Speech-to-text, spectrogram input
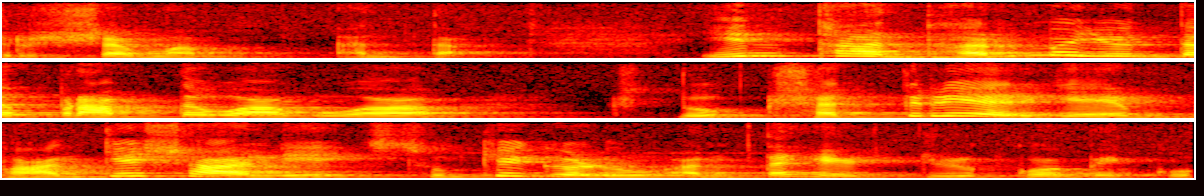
ದೃಶ್ಯಮಂ ಅಂತ. ಇಂಥ ಧರ್ಮಯುದ್ಧ ಪ್ರಾಪ್ತವಾಗುವ ಕ್ಷತ್ರಿಯರಿಗೆ ಭಾಗ್ಯಶಾಲಿ ಸುಖಿಗಳು ಅಂತ ಹೇಳಿ ತಿಳ್ಕೋಬೇಕು.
